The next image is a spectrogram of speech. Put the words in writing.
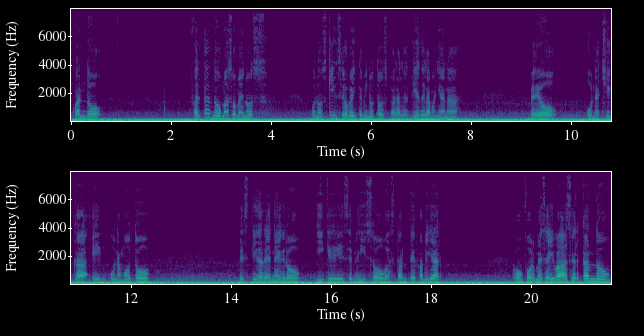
cuando faltando más o menos unos 15 o 20 minutos para las 10 de la mañana veo una chica en una moto vestida de negro y que se me hizo bastante familiar. Conforme se iba acercando,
